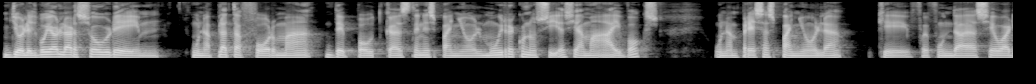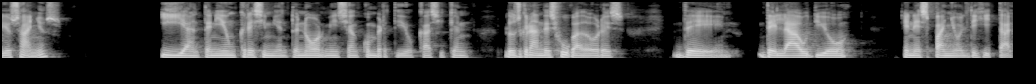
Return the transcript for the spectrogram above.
Yo les voy a hablar sobre mm, una plataforma de podcast en español muy reconocida, se llama iVox, una empresa española que fue fundada hace varios años y han tenido un crecimiento enorme y se han convertido casi que en los grandes jugadores de, del audio en español digital.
